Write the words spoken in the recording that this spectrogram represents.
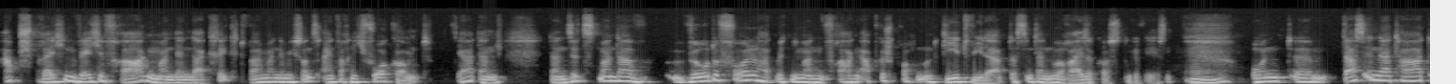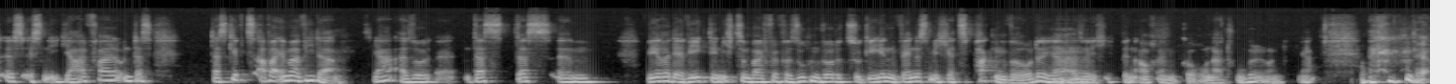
absprechen, welche Fragen man denn da kriegt, weil man nämlich sonst einfach nicht vorkommt. Ja, dann, dann sitzt man da würdevoll, hat mit niemandem Fragen abgesprochen und geht wieder. Das sind dann nur Reisekosten gewesen. Mhm. Und ähm, das in der Tat ist, ist ein Idealfall und das, das gibt's aber immer wieder. Ja, also äh, das, das ähm, wäre der Weg, den ich zum Beispiel versuchen würde zu gehen, wenn es mich jetzt packen würde. Ja, mhm. also ich, ich bin auch im Corona-Tubel und ja. ja.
